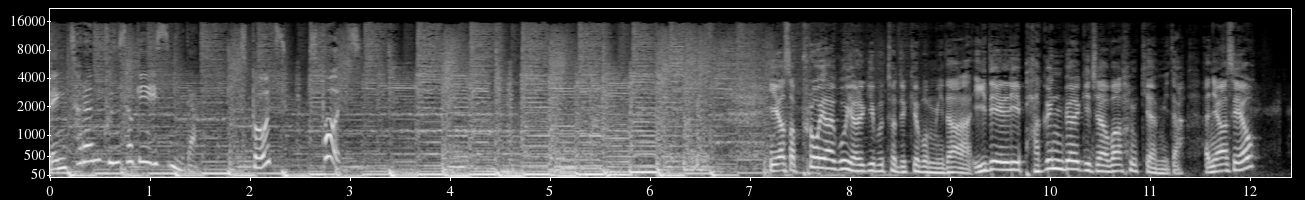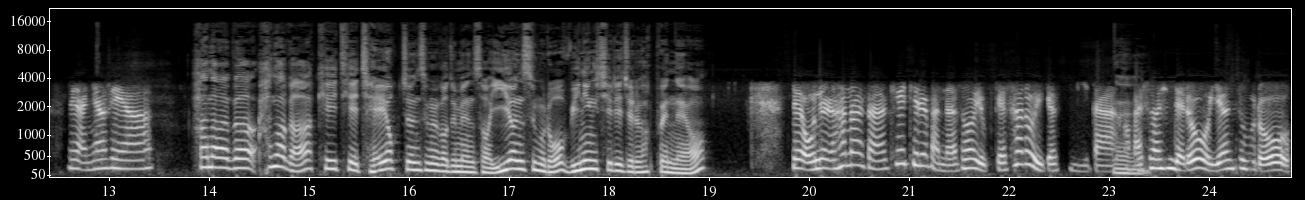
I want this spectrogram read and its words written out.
냉철한 분석이 있습니다. 스포츠 스포츠 이어서 프로야구 열기부터 느껴봅니다. 이데일리 박은별 기자와 함께합니다. 안녕하세요. 네, 안녕하세요. 한화가 한화가 KT의 재역전승을 거두면서 2연승으로 위닝 시리즈를 확보했네요. 네, 오늘 하나가 KT를 만나서 6대 4로 이겼습니다. 네. 어, 말씀하신 대로 2연승으로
